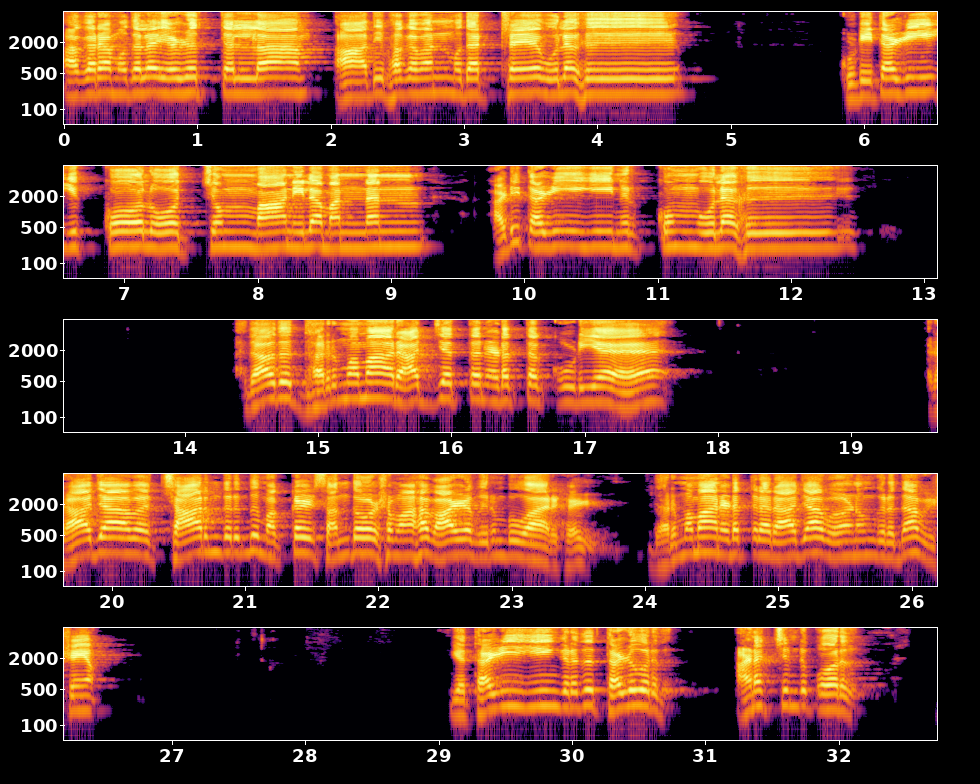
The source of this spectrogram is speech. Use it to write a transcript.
அகர முதல எழுத்தெல்லாம் ஆதிபகவன் முதற்றே உலகு. குடிதழி இக்கோல் ஓச்சும் மாநில மன்னன் அடித்தழியி நிற்கும் உலகு. அதாவது தர்மமா ராஜ்யத்தை நடத்தக்கூடிய ராஜாவை சார்ந்திருந்து மக்கள் சந்தோஷமாக வாழ விரும்புவார்கள். தர்மமா நடத்துகிற ராஜா வேணுங்கிறது தான் விஷயம். இங்கே தழியிங்கிறது தழுவுறது அணைச்சிண்டு போகிறது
